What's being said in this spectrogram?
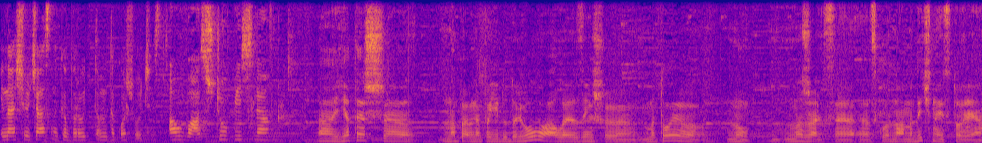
І наші учасники беруть там також участь. А у вас що після? Е, Я теж е, напевне поїду до Львова, але з іншою метою. Ну на жаль, це е, складна медична історія.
